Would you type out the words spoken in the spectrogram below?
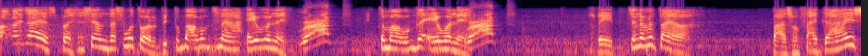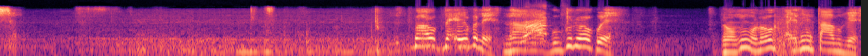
Okay guys, pasasyan na motor. Di tumawag na, ewan eh. What? Di tumawag na, ewan eh. What? Okay, dito naman tayo. Pasok tayo guys. Tumawag na ewan eh, na What? gugulo ako eh. Ano, ano, ayun yung tawag eh.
